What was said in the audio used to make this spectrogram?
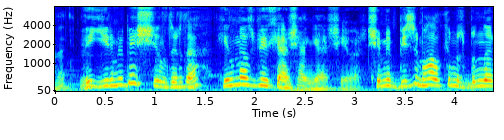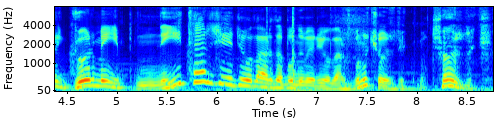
Evet. Ve 25 yıldır da Yılmaz Büyükerşen gerçeği var. Şimdi bizim halkımız bunları görmeyip neyi tercih ediyorlar da bunu veriyorlar? Bunu çözdük mü? Çözdük.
